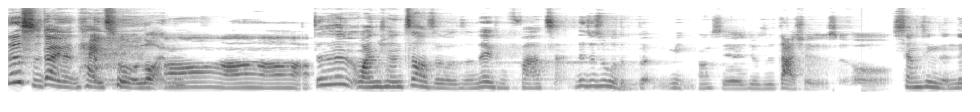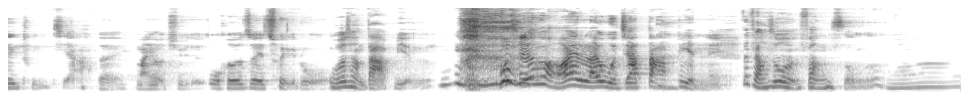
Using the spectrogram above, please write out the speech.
那个时段有点太错乱哦，了，好好好。真是完全照着我的人类图发展，那就是我的本命。当时就是大学的时候，相信人类图家，对，蛮有趣的。我喝醉脆弱，我都想大便了，我觉得好爱来我家大便呢、那表示我很放松了。嗯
